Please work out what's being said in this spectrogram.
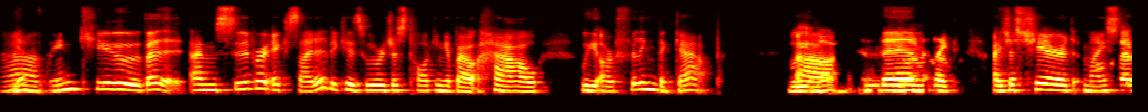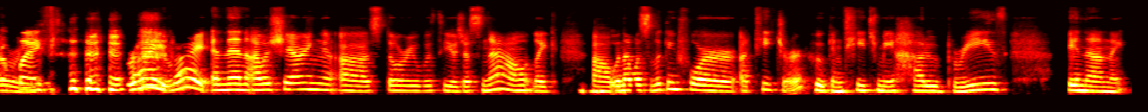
Ah, yeah. thank you. But I'm super excited because we were just talking about how we are filling the gap. Um, and then like I just shared my story. right, right. And then I was sharing a story with you just now. Like mm-hmm. uh, when I was looking for a teacher who can teach me how to breathe in an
